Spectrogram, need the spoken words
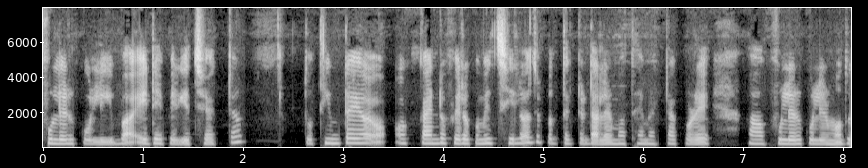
ফুলের কলি বা এই টাইপের কিছু একটা। তো থিমটাই কাইন্ড অফ এরকমই ছিল যে প্রত্যেকটা ডালের মাথায় আমি একটা করে ফুলের কলির মতো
